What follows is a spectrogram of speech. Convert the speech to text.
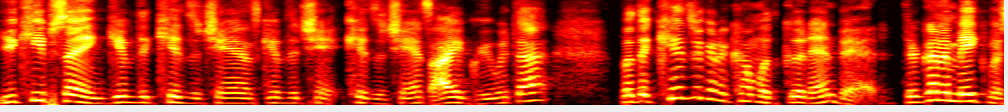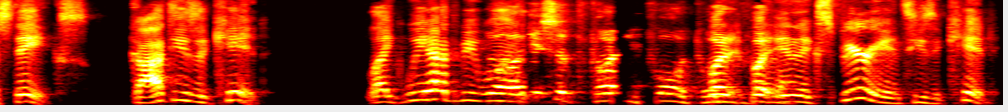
you keep saying give the kids a chance, give the ch- kids a chance. I agree with that, but the kids are going to come with good and bad. They're going to make mistakes. Gatti's a kid. Like we have to be Well, willing, he's at 24, 24. but but in experience, he's a kid.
